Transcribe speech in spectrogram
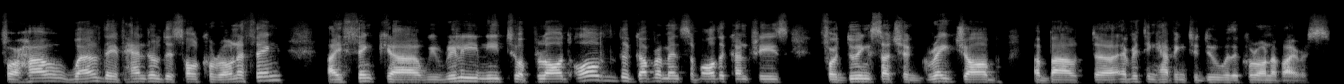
for how well they've handled this whole corona thing. I think uh, we really need to applaud all the governments of all the countries for doing such a great job about uh, everything having to do with the coronavirus.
